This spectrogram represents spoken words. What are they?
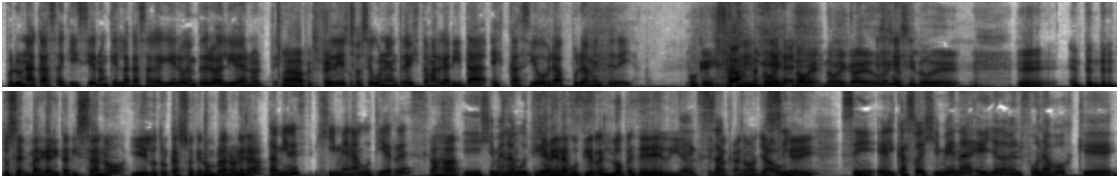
por una casa que hicieron, que es la Casa Gaguero en Pedro Valdivia Norte. Ah, perfecto. Que de hecho, según una entrevista a Margarita, es casi obra puramente de ella. Ok, no, me, no, me, no me cabe duda que así lo de eh, entender. Entonces, Margarita Pisano y el otro caso que nombraron era. También es Jimena Gutiérrez. Ajá. Y Jimena Gutiérrez. Jimena Gutiérrez López de Heredia. Exacto. ¿no? Ya, sí. Sí, el caso de Jimena, ella también fue una voz que,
